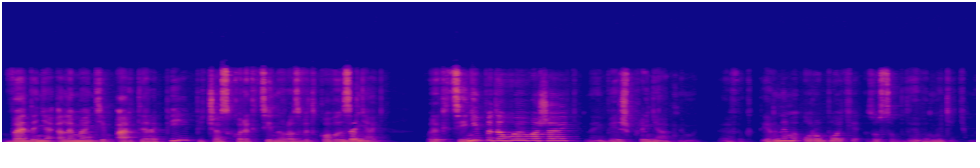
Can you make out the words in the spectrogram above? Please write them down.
Введення елементів арт-терапії під час корекційно-розвиткових занять корекційні педагоги вважають найбільш прийнятними та ефективними у роботі з особливими дітьми.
